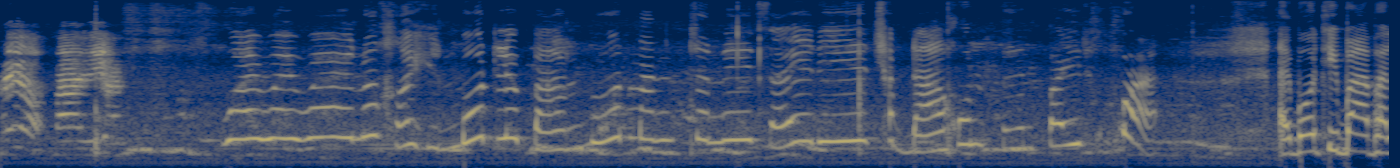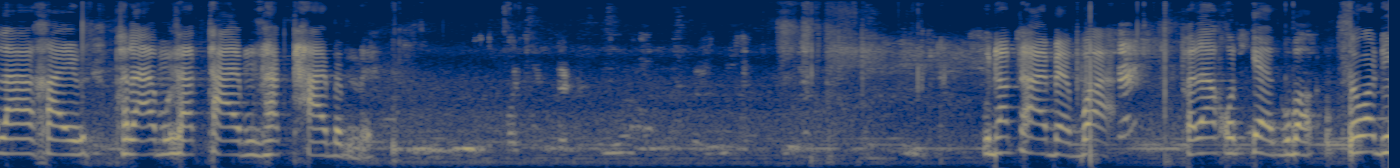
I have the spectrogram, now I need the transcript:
ไม่ออกมาเลยๆว้ายว้ายว้ายน้องเคยเห็นมดหรือเปล่ามดมันจะนิสัยดีชับด่าคนอื่นไปทั่วไอ้โบทที่บ้านพลาใครพลามึงทักทายมึงทักทายแบบไหนกูทักทายแบบว่าพลาคนแก่กูบอก สวัสดี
